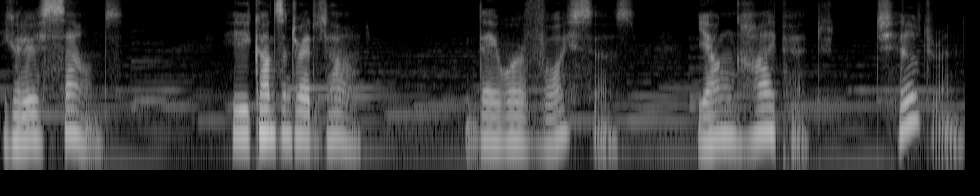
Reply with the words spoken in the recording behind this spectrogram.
He could hear sounds. He concentrated hard. They were voices, young, high pitched children,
